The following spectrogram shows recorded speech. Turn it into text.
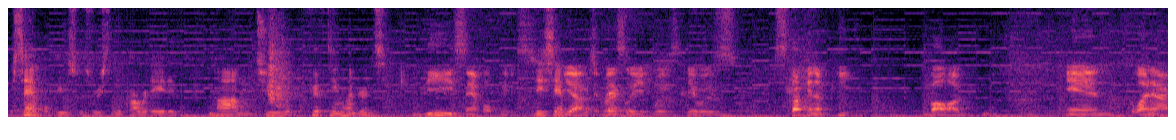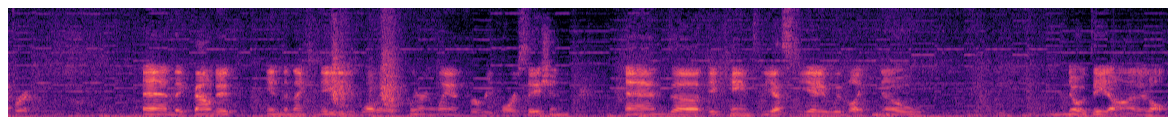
The sample piece was recently carbon dated um, to the 1500s. The sample piece. The sample yeah, piece, correct. basically it was it was stuck in a peat bog in Glen Affric, and they found it in the 1980s while they were clearing land for reforestation, and uh, it came to the STA with like no no data on it at all.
